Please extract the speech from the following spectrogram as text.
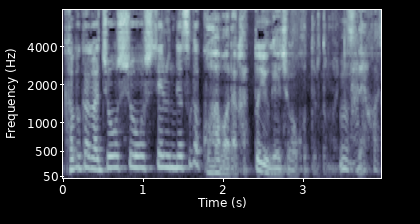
株価が上昇してるんですが小幅高という現象が起こってると思いますね。なるほど。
